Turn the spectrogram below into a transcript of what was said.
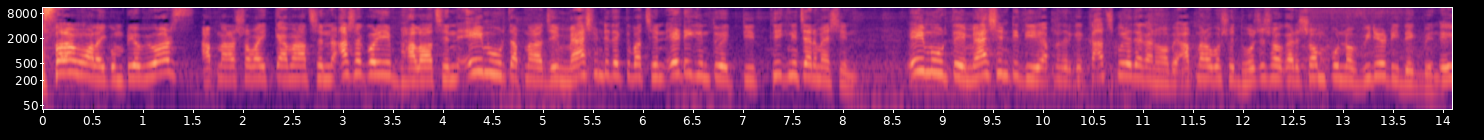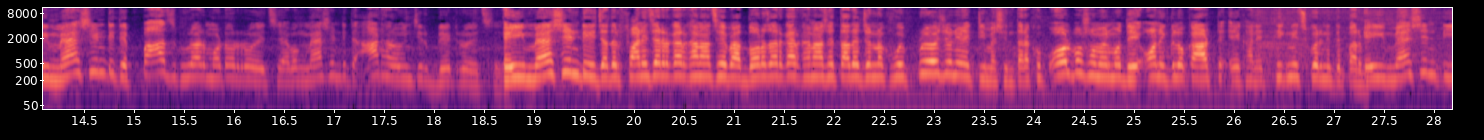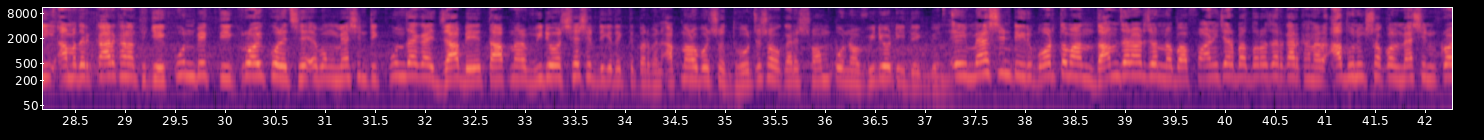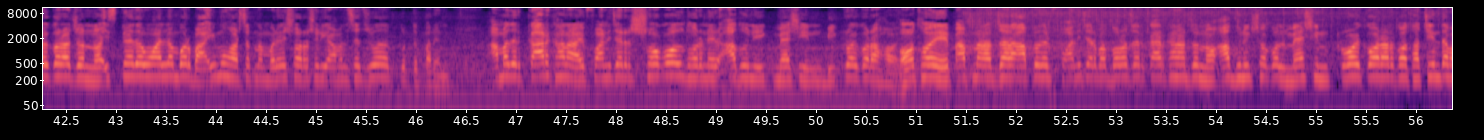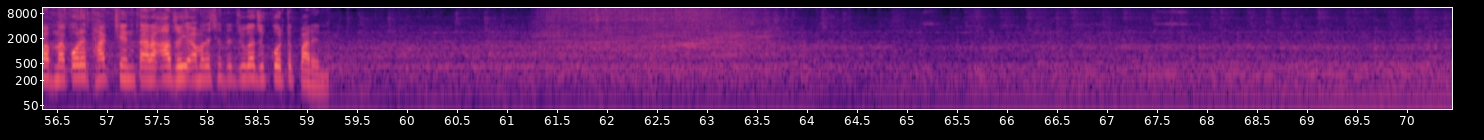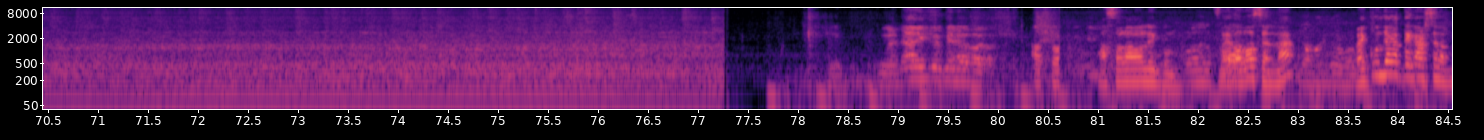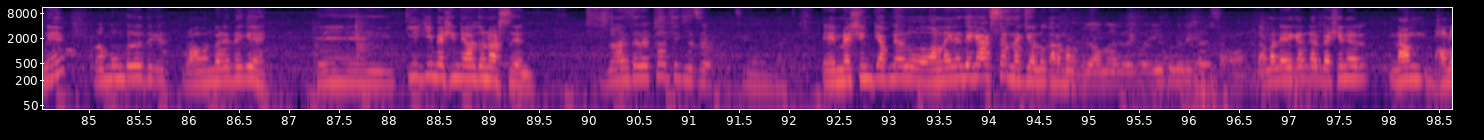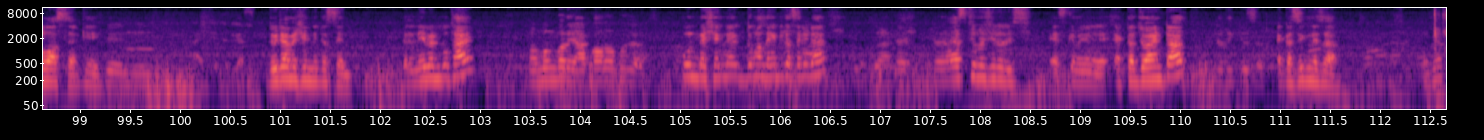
আসসালামু আলাইকুম, প্রিয় ভিউয়ার্স আপনারা সবাই কেমন আছেন? আশা করি ভালো আছেন। এই মুহূর্তে আপনারা যে মেশিনটি দেখতে পাচ্ছেন, এটি কিন্তু একটি থিকনিচার মেশিন এই মুহূর্তে মেশিনটি দিয়ে আপনাদেরকে কাজ করে দেখানো হবে। আপনারা অবশ্যই ধৈর্য সহকারে সম্পূর্ণ ভিডিওটি দেখবেন। এই মেশিনটিতে পাঁচ ঘোড়ার মোটর রয়েছে এবং মেশিনটিতে আঠারো ইঞ্চির ব্লেড রয়েছে। এই মেশিনটি যাদের ফার্নিচারের কারখানা আছে বা দরজার কারখানা আছে, তাদের জন্য খুবই প্রয়োজনীয় একটি মেশিন। তারা খুব অল্প সময়ের মধ্যে অনেকগুলো কাঠ এখানে থিকনিচ করে নিতে পারবে। এই মেশিনটি আমাদের কারখানা থেকে কোন ব্যক্তি ক্রয় করেছে এবং মেশিনটি কোন জায়গায় যাবে, তা আপনারা ভিডিওর শেষের দিকে দেখতে পারবেন। আপনারা অবশ্যই ধৈর্য সহকারে সম্পূর্ণ ভিডিওটি দেখবেন। এই মেশিনটির বর্তমান দাম জানার জন্য বা ফার্নিচার বা দরজার কারখানার আধুনিক সকল মেশিন ক্রয় করার জন্য স্ক্রিনে দেওয়া মোবাইল নম্বর বা ইমো হোয়াটসঅ্যাপ নম্বরে সরাসরি আমাদের সাথে যোগাযোগ করতে পারেন। আমাদের কারখানায় ফার্নিচারের সকল ধরনের আধুনিক মেশিন বিক্রয় করা হয়। অতএব আপনারা যারা আপনাদের ফার্নিচার বা দরজার কারখানার জন্য আধুনিক সকল মেশিন ক্রয় করার কথা চিন্তা ভাবনা করে থাকছেন, তারা আজই আমাদের সাথে যোগাযোগ করতে পারেন। আসসালামু আলাইকুম। ভাই ভালো আছেন না? ভাই কোন জায়গা থেকে আসছেন আপনি? ব্রাহ্মণবাড়ি থেকে। ব্রাহ্মণবাড়ি থেকে? এই কি কি মেশিন নেওয়ার জন্য আসছেন? জয়েন্টার একটা ঠিক এই মেশিন কি আপনি হলো অনলাইনে দেখে আসছেন নাকি হলো কারও। তার মানে এখানকার মেশিনের নাম ভালো আছে আর কি। দুইটা মেশিন নিতেছেন। তাহলে নেবেন কোথায়? ব্রাহ্মণবাড়ি আকার কোন মেশিনের দোকান থেকে নিতেছেন এটা? এসকে মেশিনারিজ এসকে মেশিনের একটা জয়েন্টার এটা দেখতেছে একটা সিগনেচার ওকে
